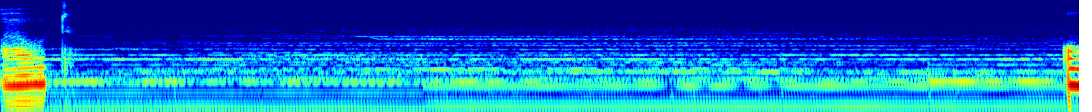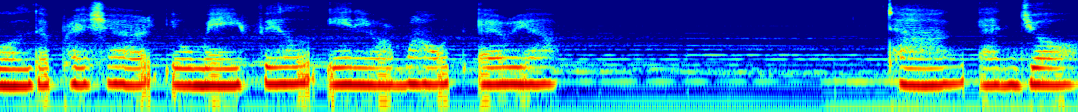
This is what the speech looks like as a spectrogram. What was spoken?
out. All the pressure you may feel in your mouth area, tongue, and jaw.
